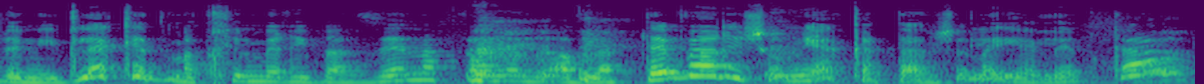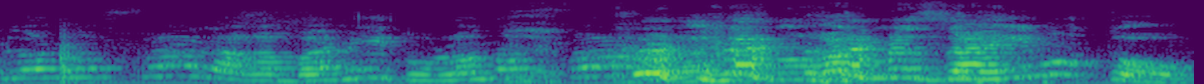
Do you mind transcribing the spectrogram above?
ונדלקת, מתחיל מריבה. זה נפל לנו. אבל הטבע הראשוני הקטן של הילד כאן. עוד לא נפל, הרבנית, הוא לא נפל, אנחנו רק מזהים אותו.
